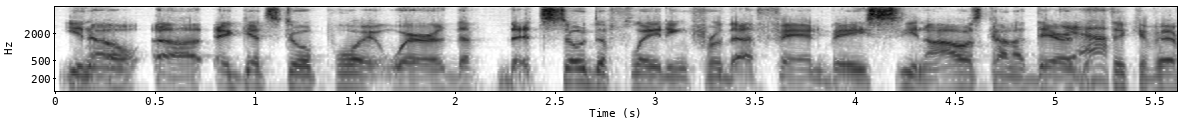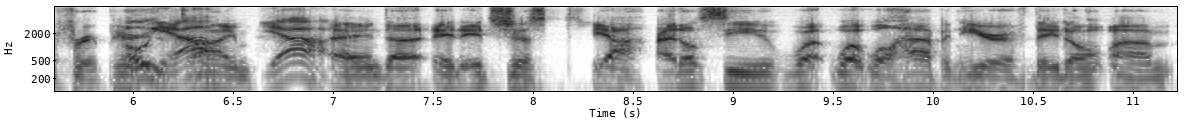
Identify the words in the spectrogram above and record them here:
you know, uh, it gets to a point where the, it's so deflating for that fan base. You know, I was kind of there yeah. in the thick of it for a period oh, yeah. of time. Yeah. And, uh, and it's just, yeah, I don't see what, what will happen here if they don't um,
